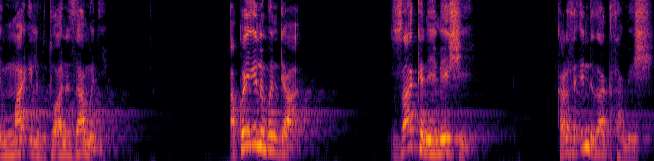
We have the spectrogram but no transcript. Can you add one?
in ma ilimtuwa na zamani. Akwai ilimin da za ka neme shi ka rasa inda za ka same shi.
